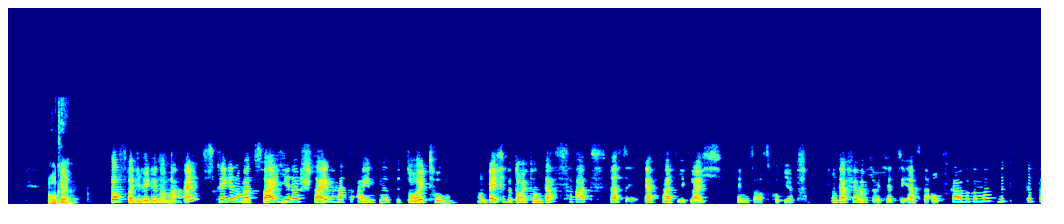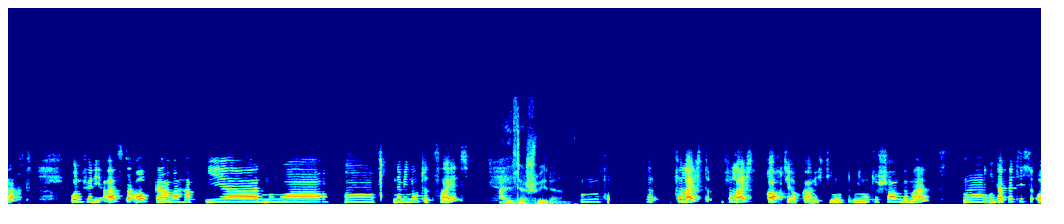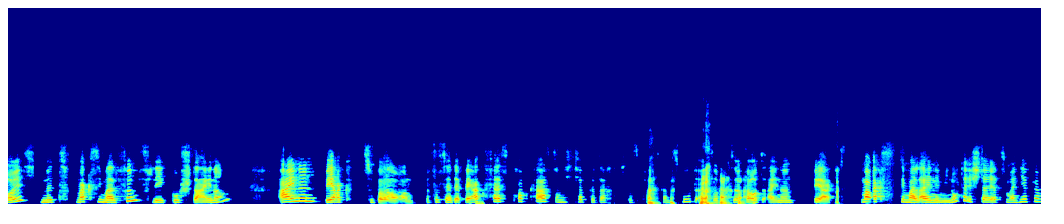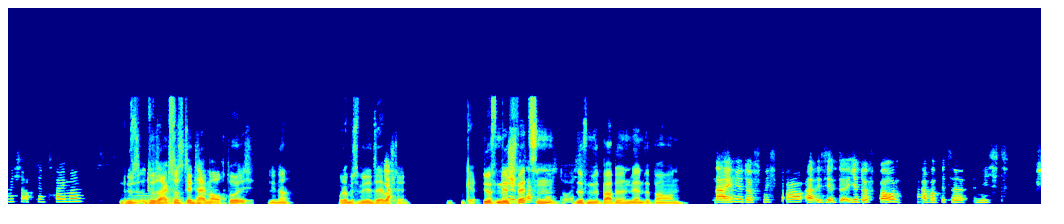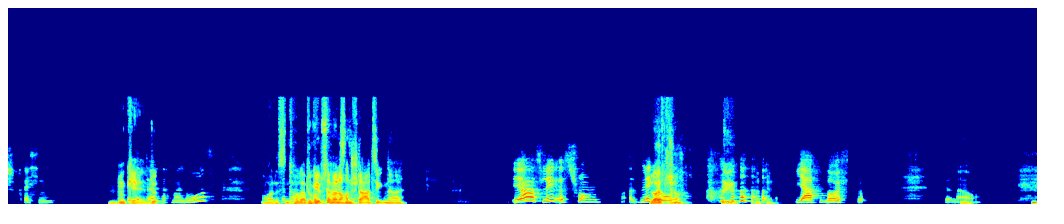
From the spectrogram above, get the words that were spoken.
Okay. Das war die Regel Nummer eins. Regel Nummer zwei, jeder Stein hat eine Bedeutung. Und welche Bedeutung das hat, das erfahrt ihr gleich, wenn ihr es ausprobiert. Und dafür habe ich euch jetzt die erste Aufgabe mitgebracht. Und für die erste Aufgabe habt ihr nur mh, mm, eine Minute Zeit. Alter Schwede. Mm, vielleicht, vielleicht braucht ihr auch gar nicht die Minute, schauen wir mal. Mm, und da bitte ich euch, mit maximal fünf Lego-Steinen einen Berg zu bauen. Es ist ja der Bergfest-Podcast und ich habe gedacht, das passt ganz gut. Also bitte baut einen Berg. Maximal eine Minute. Ich stelle jetzt mal hier für mich auch den Timer. Du, du sagst uns den Timer auch durch, Lina? Oder müssen wir den selber ja. stellen? Okay. Dürfen wir nee, schwätzen? Dürfen wir babbeln, während wir bauen? Nein, ihr dürft nicht bauen. Äh, ihr, ihr, dürft bauen, aber bitte nicht sprechen. Okay. Geht einfach mal los. Oh, das ist genau. ein toller Du gibst aber noch ein Startsignal. Ja, es ist schon. Läuft schon. okay. Ja, läuft schon. Genau.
